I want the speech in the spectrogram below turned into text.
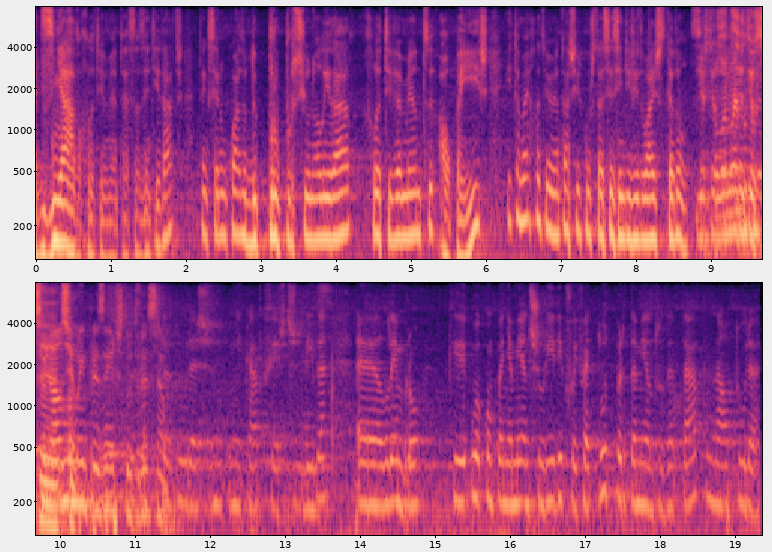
é desenhado relativamente a essas entidades tem que ser um quadro de proporcionalidade relativamente ao país e também relativamente às circunstâncias individuais de cada um. E este valor não é proporcional numa empresa em reestruturação. no comunicado que fez despedida, uh, lembrou que o acompanhamento jurídico foi feito pelo Departamento da TAP, na altura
